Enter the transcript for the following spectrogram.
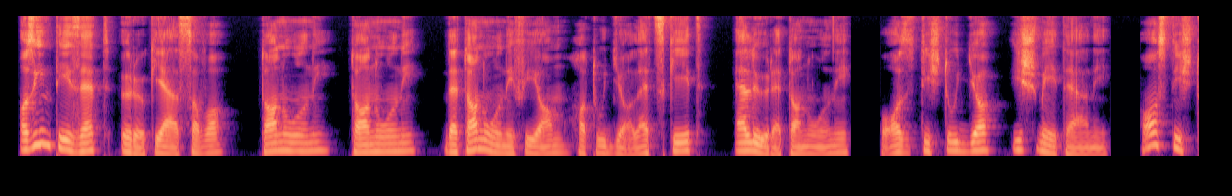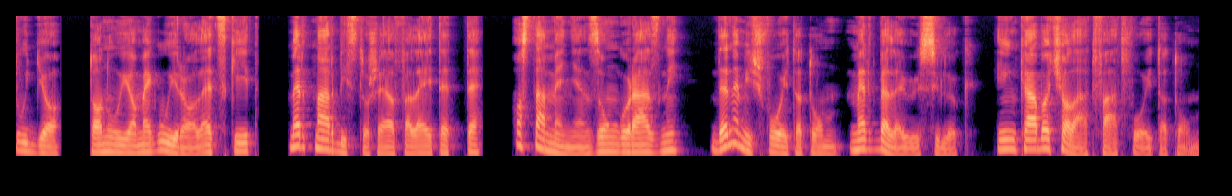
Az intézet örök jelszava, tanulni, tanulni, de tanulni, fiam, ha tudja a leckét, előre tanulni, ha azt is tudja, ismételni, ha azt is tudja, tanulja meg újra a leckét, mert már biztos elfelejtette, aztán menjen zongorázni, de nem is folytatom, mert beleőszülök. Inkább a családfát folytatom.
